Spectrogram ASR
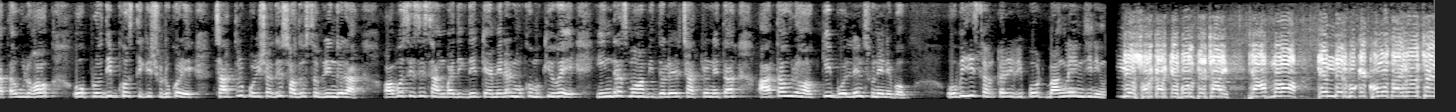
আতাউল হক ও প্রদীপ ঘোষ থেকে শুরু করে ছাত্র পরিষদের সদস্যবৃন্দরা। অবশেষে সাংবাদিকদের ক্যামেরার মুখোমুখি হয়ে ইন্দাস মহাবিদ্যালয়ের ছাত্রনেতা আতাউল হক কি বললেন শুনে নেব। অভিজিৎ সরকারের রিপোর্ট বাংলা নিউজ। কেন্দ্রীয় সরকারকে বলতে চাই যে আপনারা কেন্দ্রের বুকে ক্ষমতায় রয়েছেন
